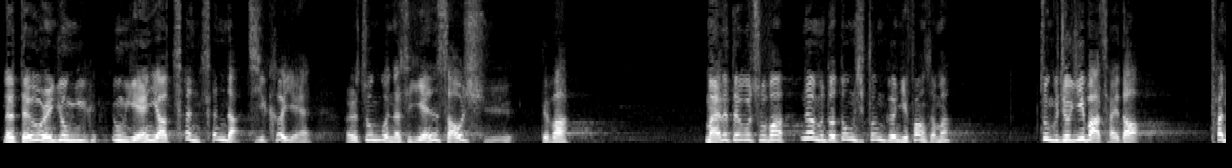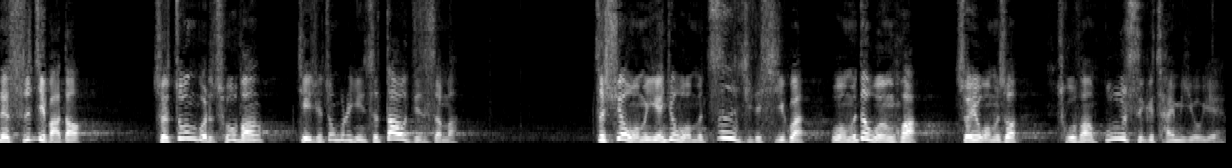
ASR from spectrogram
那德国人用一用盐要称称的几克盐，而中国那是盐少许，对吧？买了德国厨房那么多东西风格，你放什么？中国就一把菜刀，他那十几把刀。所以中国的厨房解决中国的饮食到底是什么？这需要我们研究我们自己的习惯。我们的文化，所以我们说，厨房不是一个柴米油盐，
